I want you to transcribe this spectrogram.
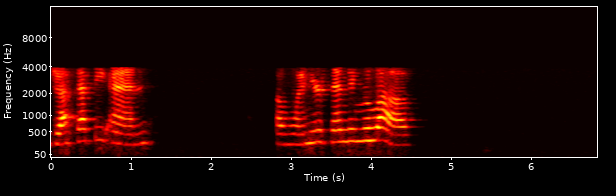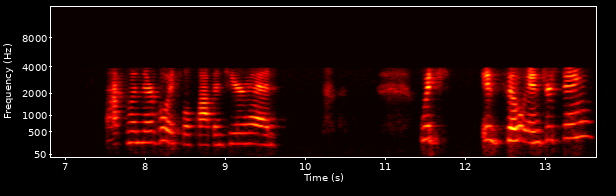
Just at the end of when you're sending the love, that's when their voice will pop into your head. Which is so interesting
